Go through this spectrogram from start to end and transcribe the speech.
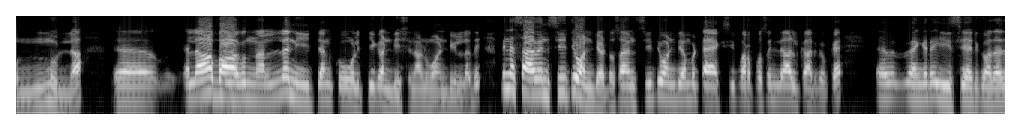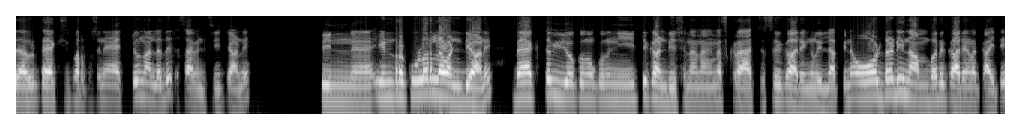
ഒന്നുമില്ല. എല്ലാ ഭാഗവും നല്ല നീറ്റ് ആൻഡ് ക്വാളിറ്റി കണ്ടീഷനാണ് വണ്ടി ഉള്ളത്. പിന്നെ സെവൻ സീറ്റ് വണ്ടി കേട്ടോ. സെവൻ സീറ്റ് വണ്ടി ആകുമ്പോൾ ടാക്സി പർപ്പസ് ഇല്ല ആൾക്കാർക്കൊക്കെ. ഭയങ്കര ഈസി ആയിരിക്കും. അതായത് അവർ ടാക്സി പർപ്പസിന് ഏറ്റവും നല്ലത് സെവൻ സീറ്റ് ആണ്. പിന്നെ ഇന്റർകൂളറുള്ള വണ്ടിയാണ്. ബാക്കത്തെ വ്യൂ ഒക്കെ നോക്കുന്നത് നീറ്റ് കണ്ടീഷനാണ് അങ്ങനെ സ്ക്രാച്ചസ് കാര്യങ്ങളില്ല. പിന്നെ ഓൾറെഡി നമ്പർ കാര്യങ്ങളൊക്കെ ആയിട്ട്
